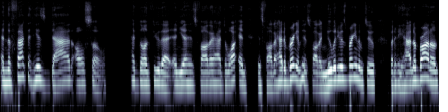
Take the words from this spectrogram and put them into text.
And the fact that his dad also had gone through that, and yet his father had to walk, and his father had to bring him. His father knew what he was bringing him to, but if he hadn't brought him,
